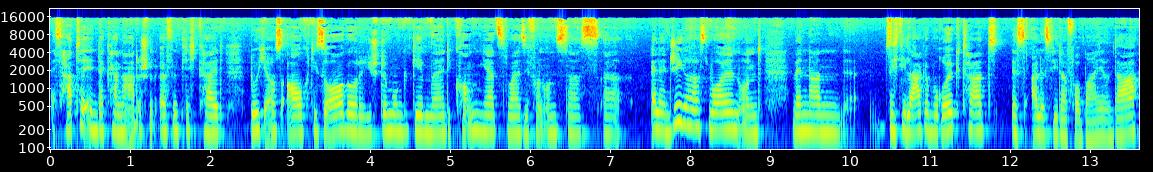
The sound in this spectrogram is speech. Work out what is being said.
Es hatte in der kanadischen Öffentlichkeit durchaus auch die Sorge oder die Stimmung gegeben, naja, die kommen jetzt, weil sie von uns das äh, LNG-Gas wollen und wenn dann sich die Lage beruhigt hat, ist alles wieder vorbei. Und da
